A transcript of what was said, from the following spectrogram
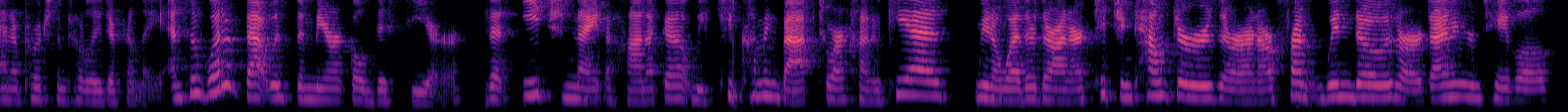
and approach them totally differently. And so, what if that was the miracle this year? That each night of Hanukkah, we keep coming back to our Chanukias, you know, whether they're on our kitchen counters or on our front windows or our dining room tables,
